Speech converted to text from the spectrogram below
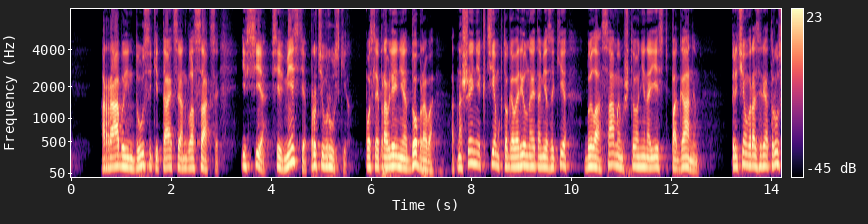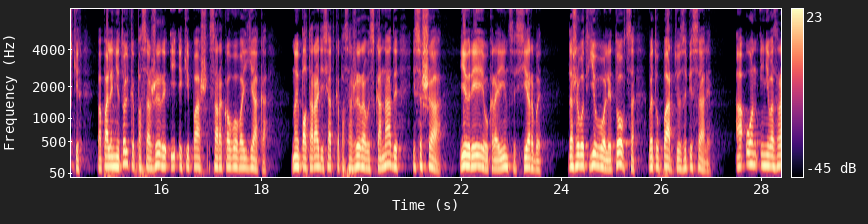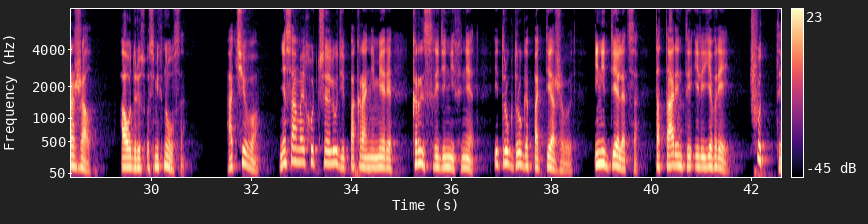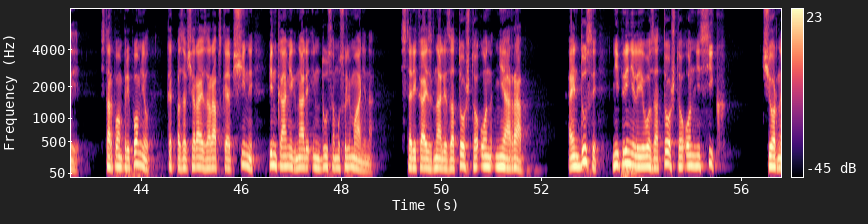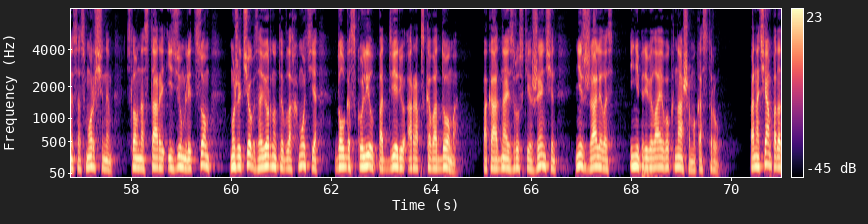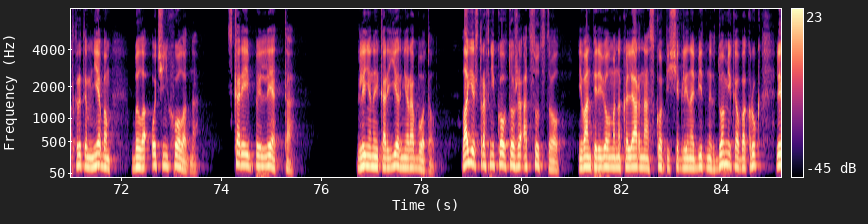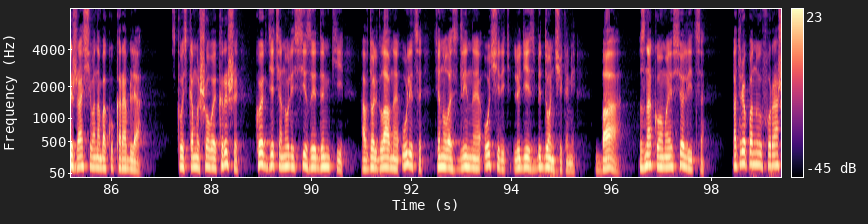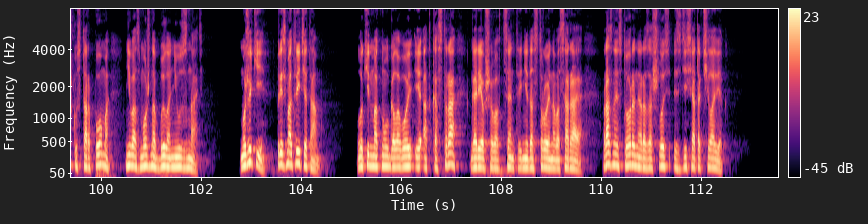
Арабы, индусы, китайцы, англосаксы. И все, все вместе против русских. После правления Доброго отношение к тем, кто говорил на этом языке, было самым что ни на есть поганым. Причем в разряд русских попали не только пассажиры и экипаж сорокового Яка, но и полтора десятка пассажиров из Канады и США, евреи, украинцы, сербы. Даже вот его, литовца, в эту партию записали. А он и не возражал. Аудрюс усмехнулся. «Отчего? Не самые худшие люди, по крайней мере, крыс среди них нет, и друг друга поддерживают, и не делятся, татарин ты или еврей. Тьфу ты!» Старпом припомнил, как позавчера из арабской общины пинками гнали индуса-мусульманина. Старика изгнали за то, что он не араб. А индусы не приняли его за то, что он не сик. Черный со сморщенным, словно старый изюм лицом, мужичок, завернутый в лохмотья, долго скулил под дверью арабского дома, пока одна из русских женщин не сжалилась и не привела его к нашему костру. По ночам под открытым небом было очень холодно. Скорей бы лето. Глиняный карьер не работал. Лагерь штрафников тоже отсутствовал. Иван перевел монокуляр на скопище глинобитных домиков вокруг лежащего на боку корабля. Сквозь камышовые крыши кое-где тянулись сизые дымки, а вдоль главной улицы тянулась длинная очередь людей с бидончиками. Ба! Знакомые все лица. Потрепанную фуражку Старпома невозможно было не узнать. «Мужики, присмотрите там!» Лукин мотнул головой и от костра, горевшего в центре недостроенного сарая, в разные стороны разошлось с десяток человек.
